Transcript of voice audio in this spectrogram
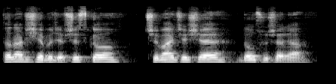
To na dzisiaj będzie wszystko. Trzymajcie się, do usłyszenia.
